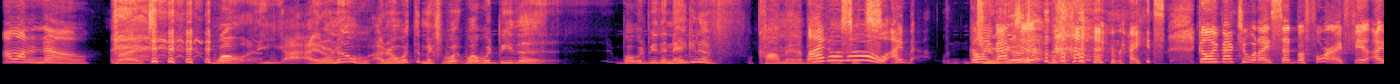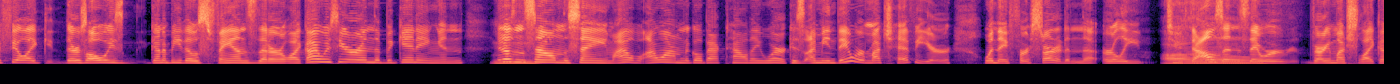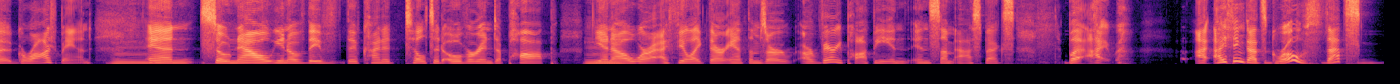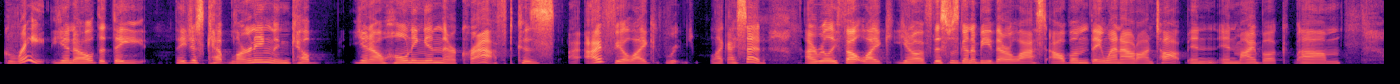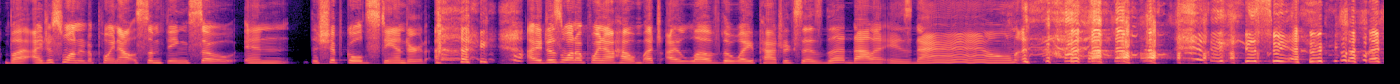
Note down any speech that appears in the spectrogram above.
I want to know. Right. well, I don't know. I don't know what the mix. What what would be the what would be the negative comment about I don't this? It's- know. I going too back good? to right. Going back to what I said before, I feel I feel like there's always going to be those fans that are like, I was here in the beginning and it doesn't Mm. sound the same. I I want them to go back to how they were because I mean they were much heavier when they first started in the early 2000s. They Oh. were very much like a garage band, Mm. and so now you know they've they've kind of tilted over into pop. Mm. You know where I feel like their anthems are are very poppy in in some aspects, but I. I, I think that's growth. That's great, you know, that they they just kept learning and kept, you know, honing in their craft. Because I, I feel like like I said, I really felt like, you know, if this was going to be their last album, they went out on top in, in my book. Um, but I just wanted to point out some things. So in the ship gold standard, I just want to point out how much I love the way Patrick says the dollar is down. it me every time.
